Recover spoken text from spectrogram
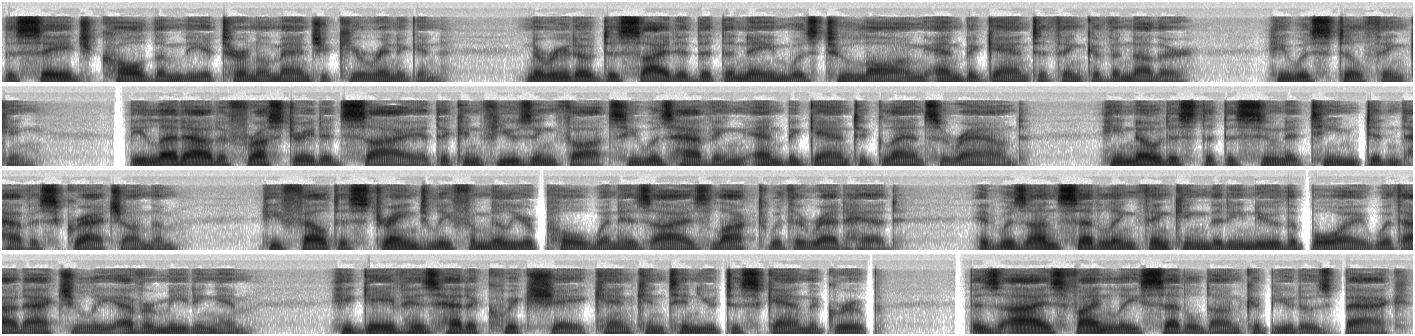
The sage called them the Eternal Mangekyo Rinnegan. Naruto decided that the name was too long and began to think of another. He was still thinking. He let out a frustrated sigh at the confusing thoughts he was having and began to glance around. He noticed that the Suna team didn't have a scratch on them. He felt a strangely familiar pull when his eyes locked with the redhead. It was unsettling thinking that he knew the boy without actually ever meeting him. He gave his head a quick shake and continued to scan the group. His eyes finally settled on Kabuto's back.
